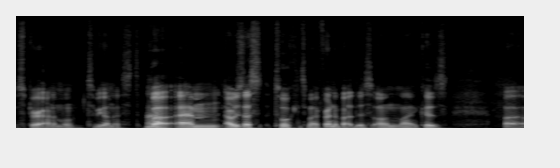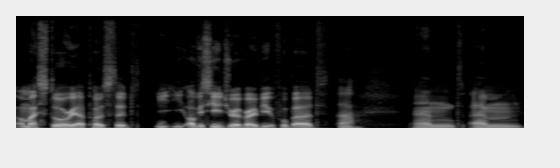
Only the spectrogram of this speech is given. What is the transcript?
spirit animal to be honest. Oh. But um, I was just talking to my friend about this online because uh, on my story I posted. Y- y- obviously, you drew a very beautiful bird, Uh, and um,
